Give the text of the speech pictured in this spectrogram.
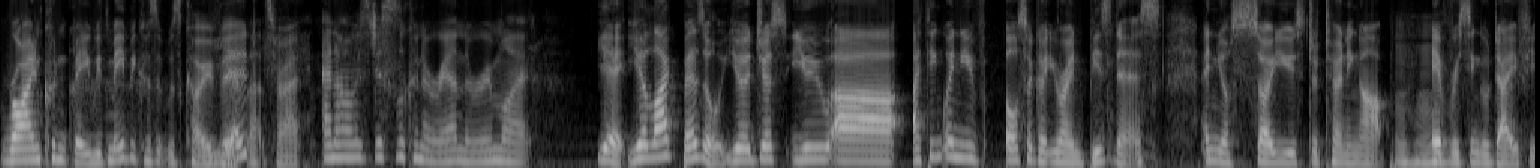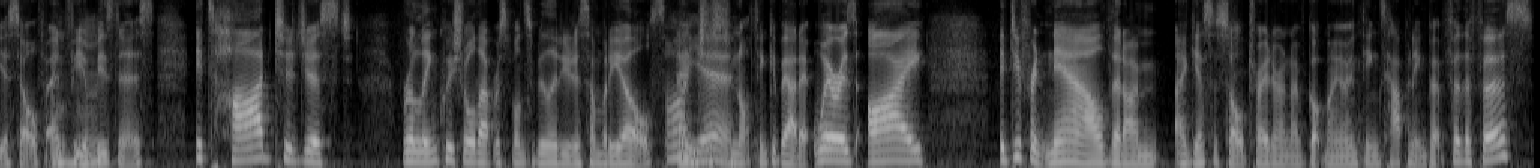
Ryan couldn't be with me because it was COVID. Yeah, that's right. And I was just looking around the room like, Yeah, you're like Bezel. You're just you are. I think when you've also got your own business and you're so used to turning up Mm-hmm. every single day for yourself and for your business, it's hard to just relinquish all that responsibility to somebody else and yeah. just not think about it. Whereas I, different now that I'm, I guess, a sole trader and I've got my own things happening. But for the first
